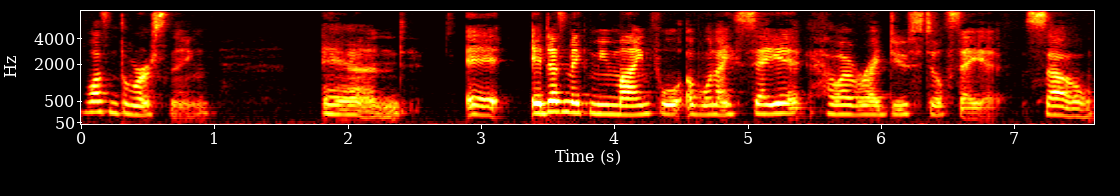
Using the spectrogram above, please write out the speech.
wasn't the worst thing. And it it does make me mindful of when I say it. However I do still say it. So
